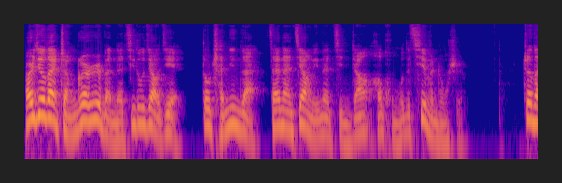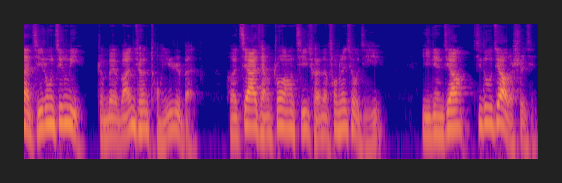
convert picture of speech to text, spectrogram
而就在整个日本的基督教界都沉浸在灾难降临的紧张和恐怖的气氛中时，正在集中精力准备完全统一日本和加强中央集权的丰臣秀吉。已经将基督教的事情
